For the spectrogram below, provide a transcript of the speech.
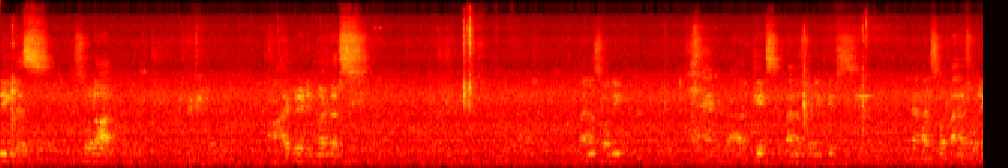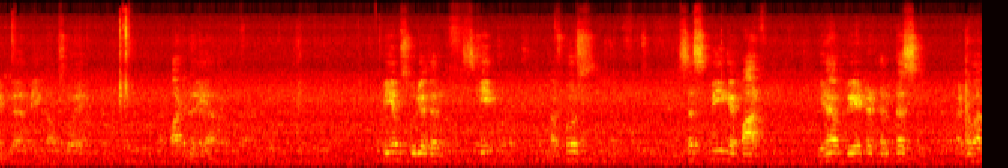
Opening this solar uh, hybrid inverters. Panasonic and uh, kits, Panasonic kits, also Panasonic uh, being also a, a partner here. PM Suryagar scheme, of course, CES being a part, we have created help desk at our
